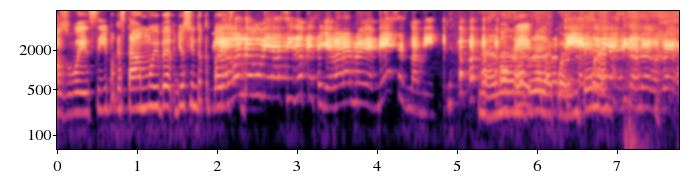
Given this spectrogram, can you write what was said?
Pues, güey, sí, porque estaba muy... be- Yo siento que todavía... Luego, luego hubiera sido que se llevara nueve meses, mami. Nada, nada Ok, más de la Eso cuarentena. hubiera sido luego, luego.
